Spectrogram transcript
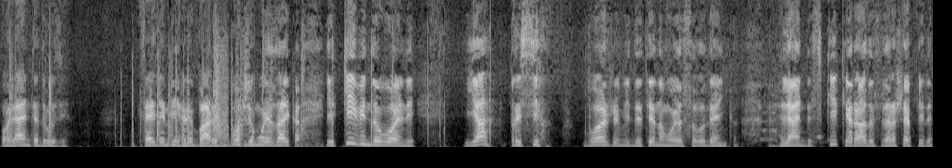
Погляньте, друзі. Це йде мій грибарик. Боже моя зайка, який він довольний. Я присів. Боже мій дитина моя солоденька. Гляньте, скільки радості, зараз ще піде.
